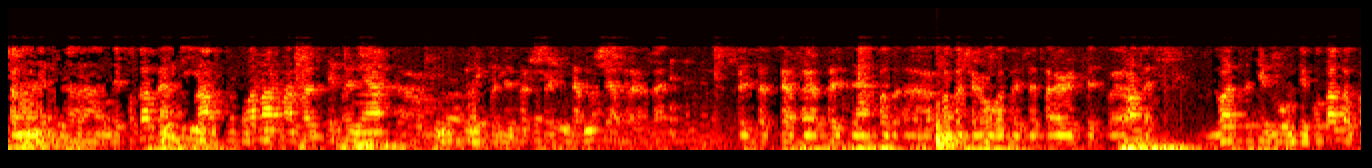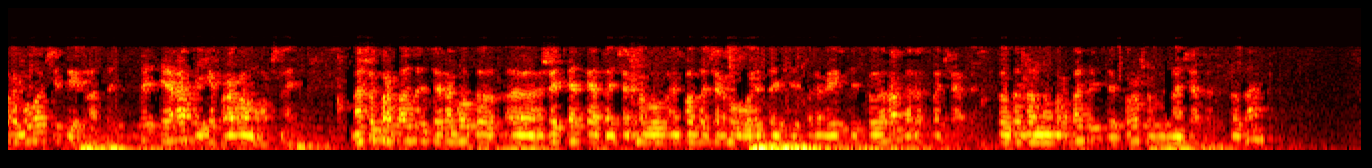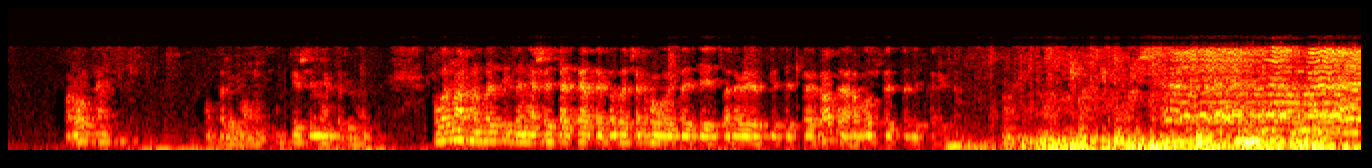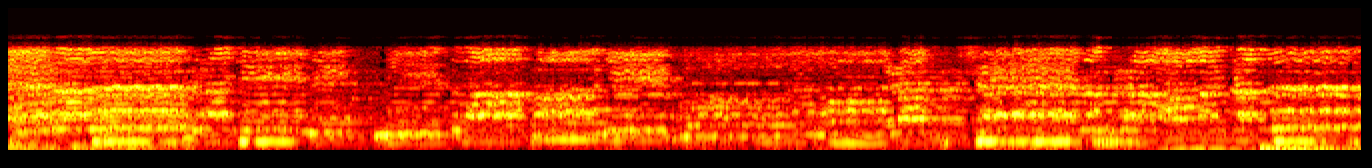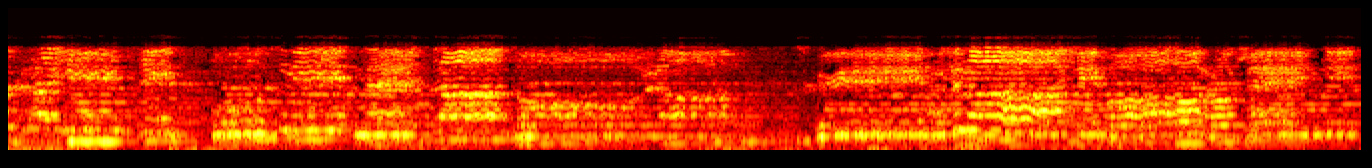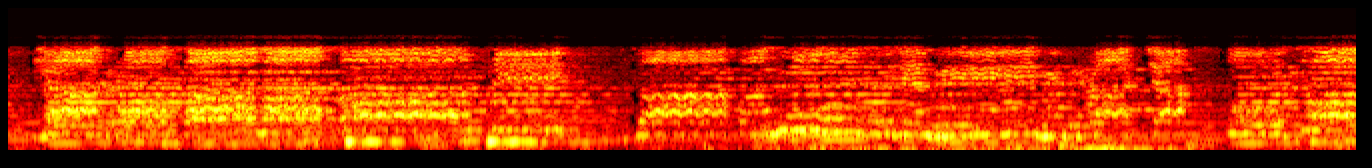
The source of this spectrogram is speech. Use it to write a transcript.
шановні е, депутати, на пленарне засідання е, 65 да? 65 сесія, е, позачергова сесія Старовицької ради, з 22 депутатів прибуло 14. Сесія ради є правомочною. Нашу пропозицію роботу е, 65-ї чергової, позачергової сесії Старовицької ради розпочати. Хто за дану пропозицію, прошу визначати. Хто за? Проти? Утрималися. Рішення прийнято. Пленарне засідання 65-ї позачергової сесії Старовірської сільської ради оголошується відкритим. України, запанує ми, браття, у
